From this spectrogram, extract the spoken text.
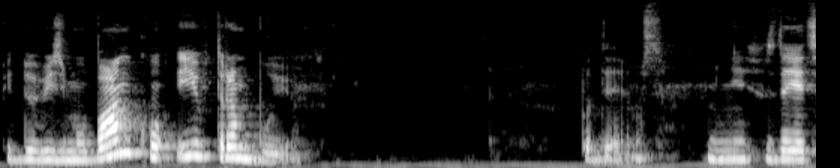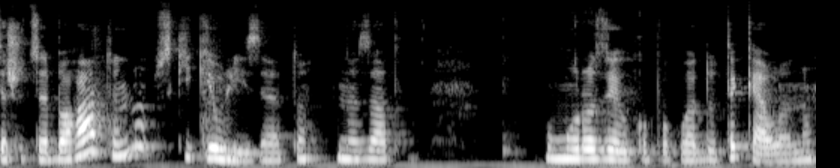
піду візьму банку і втрамбую. Подивимось. Мені здається, що це багато. Ну, скільки влізе, а то назад у морозилку покладу. Таке воно.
